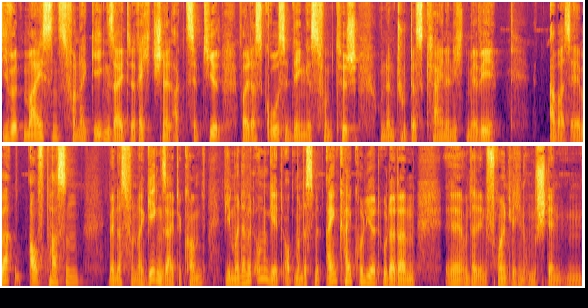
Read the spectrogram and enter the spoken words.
Die wird meistens von der Gegenseite recht schnell akzeptiert, weil das große Ding ist vom Tisch und dann tut das kleine nicht mehr weh. Aber selber aufpassen, wenn das von der Gegenseite kommt, wie man damit umgeht, ob man das mit einkalkuliert oder dann äh, unter den freundlichen Umständen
